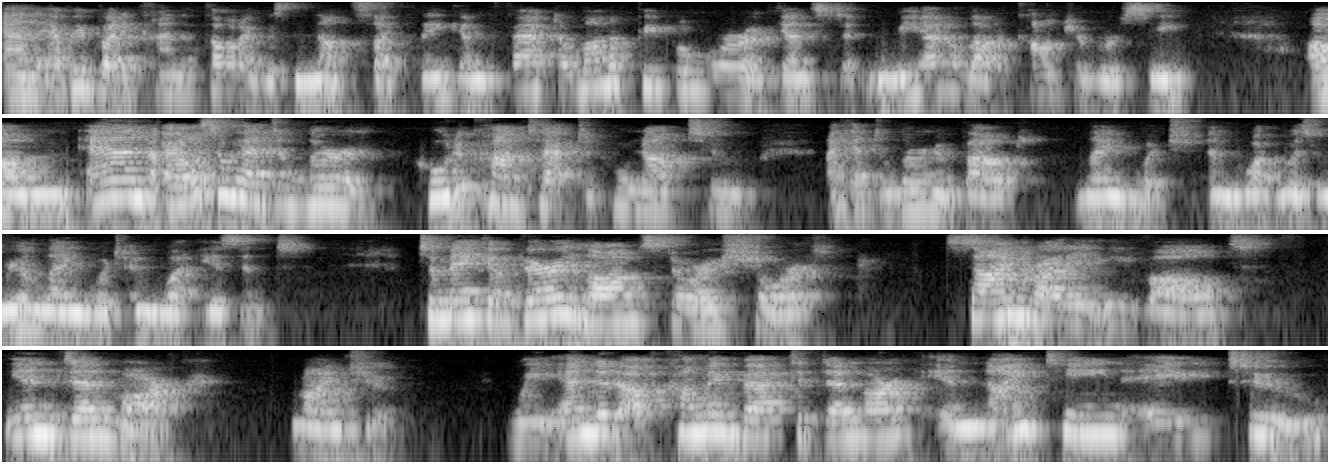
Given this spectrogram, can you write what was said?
and everybody kind of thought I was nuts, I think. In fact, a lot of people were against it, and we had a lot of controversy. Um, and I also had to learn who to contact and who not to. I had to learn about language and what was real language and what isn't. To make a very long story short, sign writing evolved in Denmark, mind you. We ended up coming back to Denmark in 1982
